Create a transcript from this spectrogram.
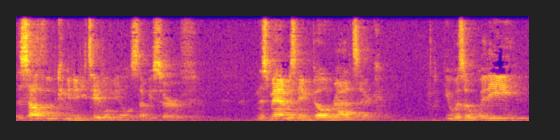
the South Loop community table meals that we serve. And this man was named Bill Radzik. He was a witty,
